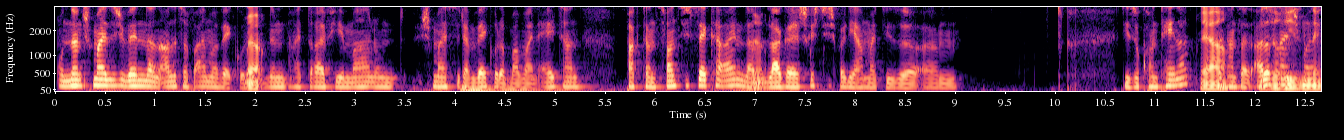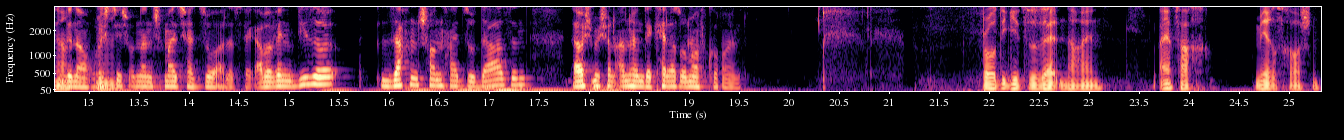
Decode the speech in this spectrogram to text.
Und dann schmeiße ich, wenn dann alles auf einmal weg. Oder Ja. nimm halt drei, vier Mal und schmeiß sie dann weg. Oder bei meinen Eltern pack dann 20 Säcke ein, dann Ja. lagere ich richtig, weil die haben halt diese, ähm, diese Container. Ja, Da kannst halt alles reinschmeißen. Genau, Mhm. richtig. Und dann schmeiß ich halt so alles weg. Aber wenn diese Sachen schon halt so da sind, darf ich mich schon anhören, der Keller ist unaufgeräumt. Bro, die geht so selten da rein. Einfach Meeresrauschen.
